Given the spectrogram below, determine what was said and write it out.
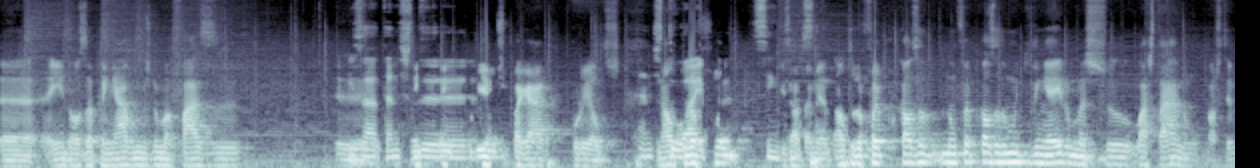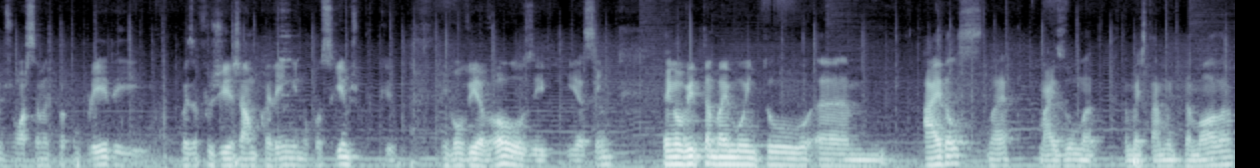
eh, ainda os apanhávamos numa fase Exato, antes de. podíamos pagar por eles. Antes Na altura do foi, sim, exatamente. Sim. Altura foi por causa, não foi por causa de muito dinheiro, mas uh, lá está, não, nós temos um orçamento para cumprir e a coisa fugia já um bocadinho e não conseguimos porque envolvia voos e, e assim. Tenho ouvido também muito um, Idols, não é? Mais uma também está muito na moda.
